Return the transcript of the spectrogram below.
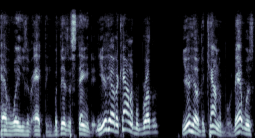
have ways of acting, but there's a standard. And you're held accountable, brother. You're held accountable. That was,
